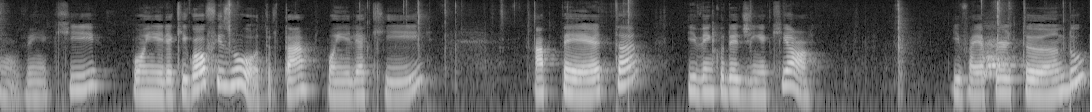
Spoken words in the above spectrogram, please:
ó. Vem aqui, põe ele aqui igual eu fiz no outro, tá? Põe ele aqui, aperta e vem com o dedinho aqui, ó. E vai apertando.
